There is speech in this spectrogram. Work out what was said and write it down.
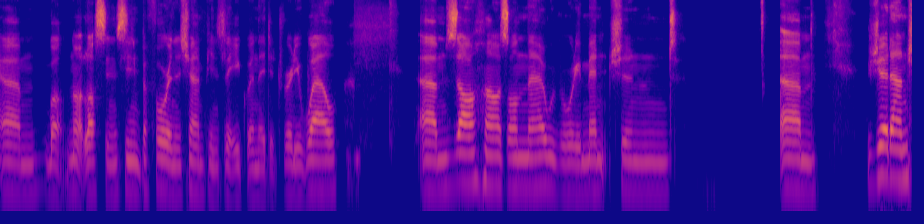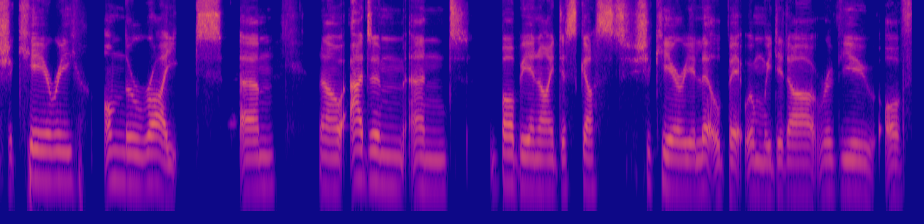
Um, well, not last season, season before in the Champions League when they did really well. Um, Zaha's on there. We've already mentioned. Um, Jordan Shaqiri on the right. Um, now Adam and Bobby and I discussed Shaqiri a little bit when we did our review of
